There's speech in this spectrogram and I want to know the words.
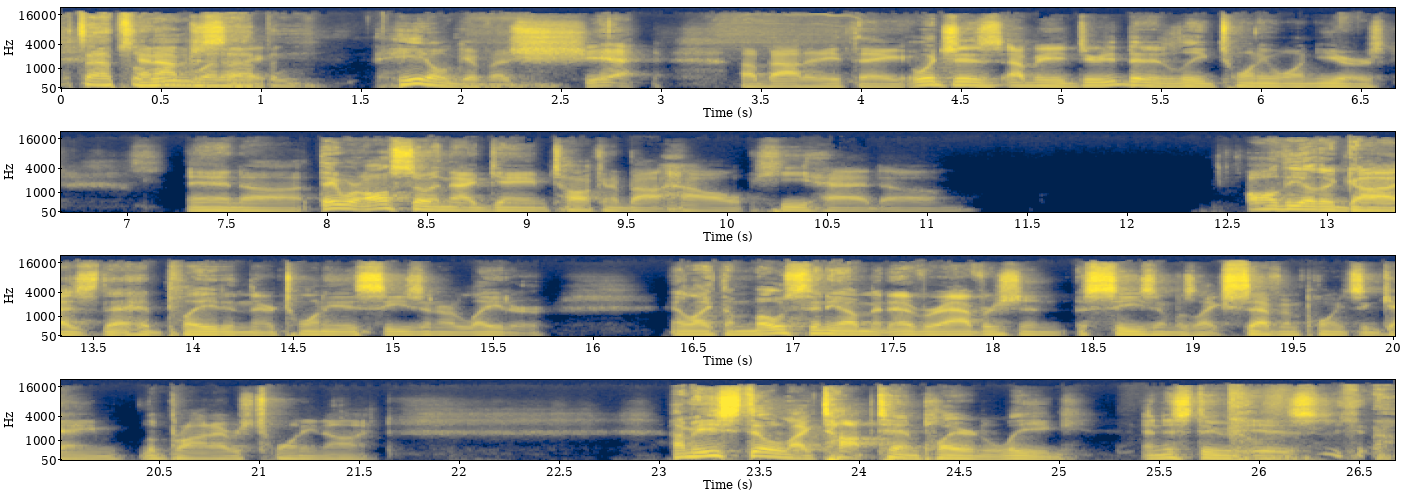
it's absolutely I'm what like- happened. He don't give a shit about anything, which is, I mean, dude, he's been in the league 21 years. And uh, they were also in that game talking about how he had um, all the other guys that had played in their 20th season or later. And like the most any of them had ever averaged in a season was like seven points a game. LeBron averaged 29. I mean, he's still like top 10 player in the league. And this dude is Yeah.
